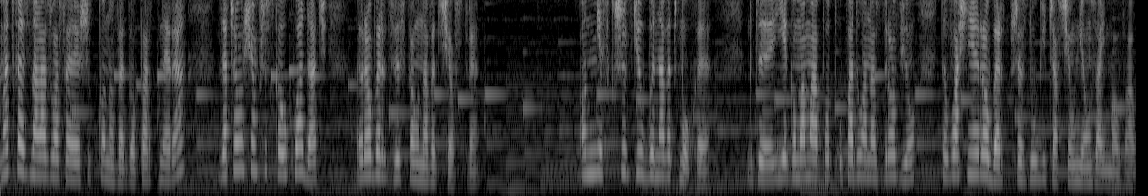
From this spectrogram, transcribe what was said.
Matka znalazła sobie szybko nowego partnera, zaczęło się wszystko układać, Robert zyskał nawet siostrę. On nie skrzywdziłby nawet muchy. Gdy jego mama podupadła na zdrowiu, to właśnie Robert przez długi czas się nią zajmował.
